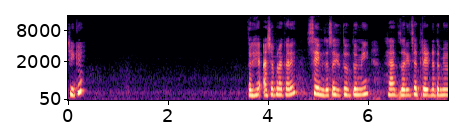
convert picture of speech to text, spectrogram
ठीक आहे? तर हे अशा प्रकारे सेम जसं तु तुम्ही ह्या जरीच्या थ्रेडनं तुम्ही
